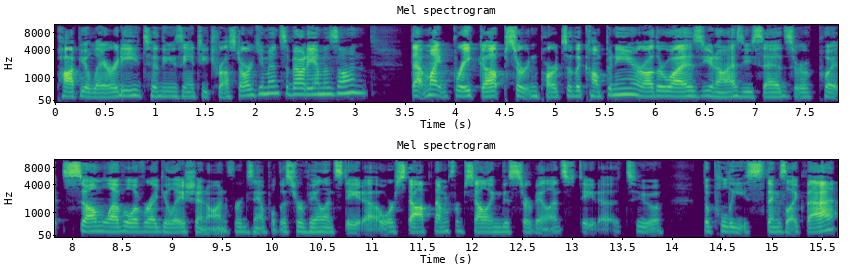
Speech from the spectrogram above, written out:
popularity to these antitrust arguments about Amazon that might break up certain parts of the company or otherwise, you know, as you said, sort of put some level of regulation on, for example, the surveillance data or stop them from selling this surveillance data to the police, things like that.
